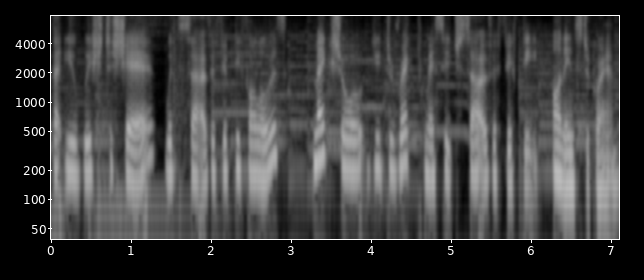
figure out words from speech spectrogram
that you wish to share with Sew Over 50 followers, make sure you direct message Sew Over 50 on Instagram.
